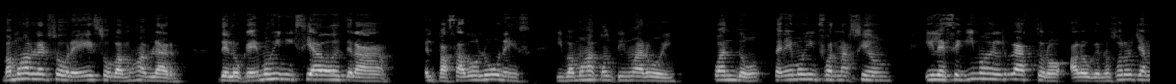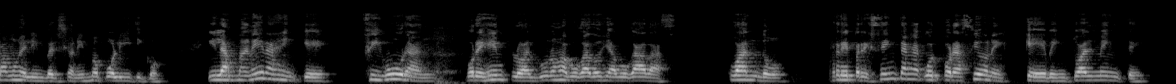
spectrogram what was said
Vamos a hablar sobre eso, vamos a hablar de lo que hemos iniciado desde el pasado lunes y vamos a continuar hoy, cuando tenemos información y le seguimos el rastro a lo que nosotros llamamos el inversionismo político y las maneras en que figuran, por ejemplo, algunos abogados y abogadas cuando representan a corporaciones que eventualmente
